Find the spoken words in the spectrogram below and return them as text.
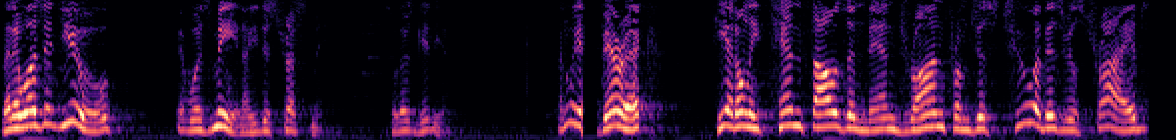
that it wasn't you it was me. Now you just trust me. So there's Gideon. Then we have Barak. He had only 10,000 men drawn from just two of Israel's tribes,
